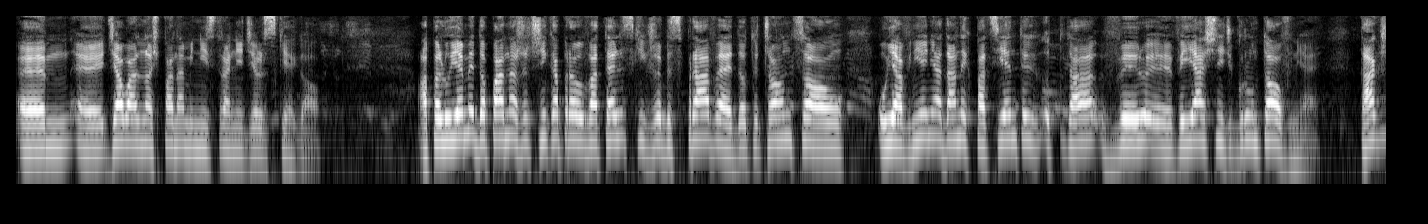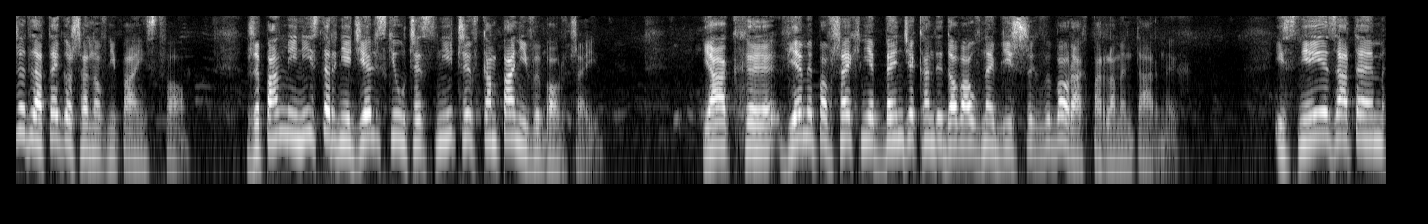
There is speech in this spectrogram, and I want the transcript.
e, działalność pana ministra Niedzielskiego. Apelujemy do pana Rzecznika Praw Obywatelskich, żeby sprawę dotyczącą ujawnienia danych pacjentów wyjaśnić gruntownie. Także dlatego, szanowni państwo, że pan minister Niedzielski uczestniczy w kampanii wyborczej. Jak e, wiemy powszechnie, będzie kandydował w najbliższych wyborach parlamentarnych. Istnieje zatem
